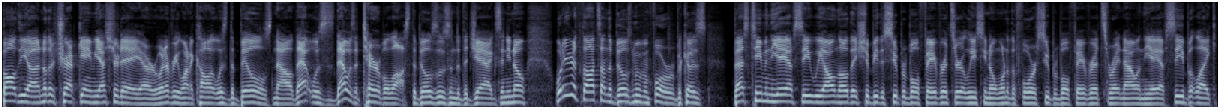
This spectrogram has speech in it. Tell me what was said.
Baldy, uh, another trap game yesterday, or whatever you want to call it, was the Bills. Now that was that was a terrible loss. The Bills losing to the Jags, and you know, what are your thoughts on the Bills moving forward? Because best team in the AFC, we all know they should be the Super Bowl favorites, or at least you know one of the four Super Bowl favorites right now in the AFC. But like,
